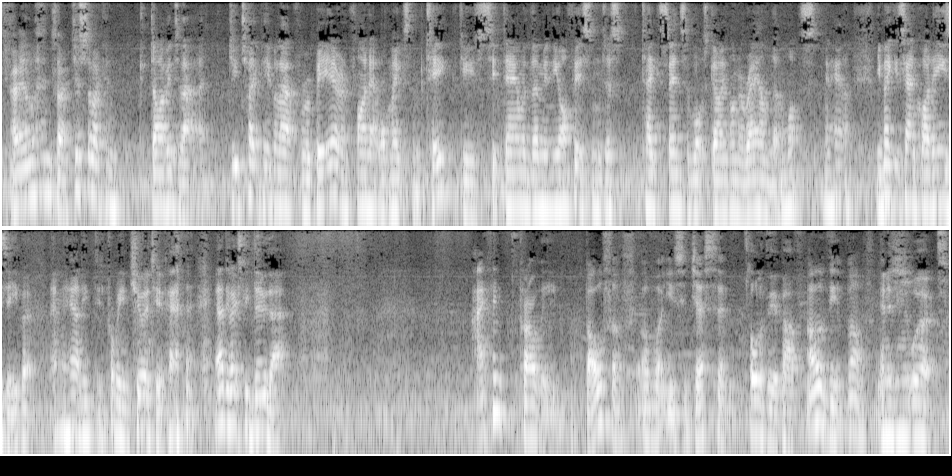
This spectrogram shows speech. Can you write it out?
Sorry. Just so I can dive into that, do you take people out for a beer and find out what makes them tick? Do you sit down with them in the office and just take a sense of what's going on around them? What's I mean, how you make it sound quite easy, but I mean, how do you, it's probably intuitive. How, how do you actually do that? I think probably both of, of what you suggested. All of the above. All of the above. Anything that works.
